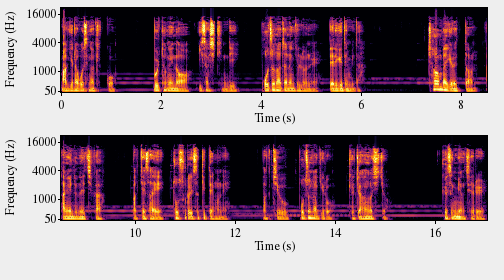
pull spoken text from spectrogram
막이라고 생각했고 물통에 넣어 익사시킨 뒤 보존하자는 결론을 내리게 됩니다. 처음 발견했던 앙의 누네지가 박제사의 조수로 있었기 때문에 후 보존하기로 결정한 것이죠. 그 생명체를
